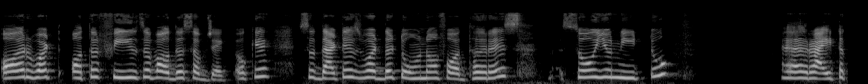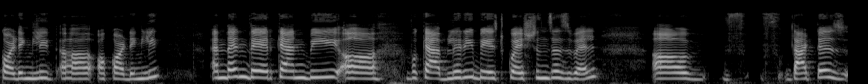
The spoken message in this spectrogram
or what author feels about the subject okay? So that is what the tone of author is. So you need to uh, write accordingly uh, accordingly. And then there can be uh, vocabulary based questions as well uh, that is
